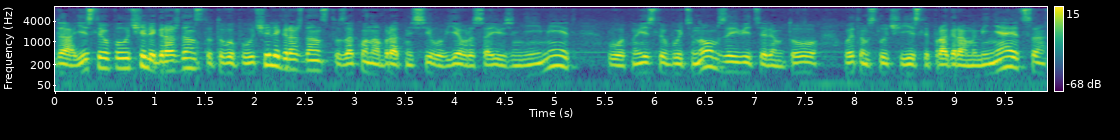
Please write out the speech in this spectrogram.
да, если вы получили гражданство, то вы получили гражданство, закон обратной силы в Евросоюзе не имеет. Вот, но если вы будете новым заявителем, то в этом случае, если программа меняется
